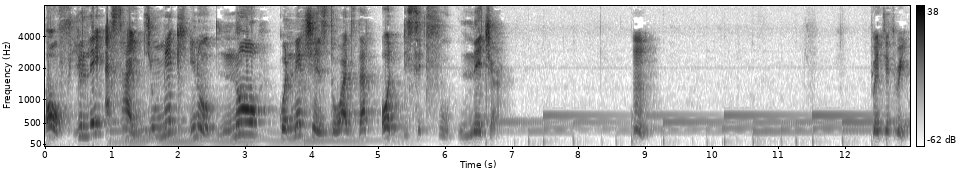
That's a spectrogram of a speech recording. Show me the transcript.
off, you lay aside, you make, you know, no connections towards that odd deceitful nature. Mm. 23.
